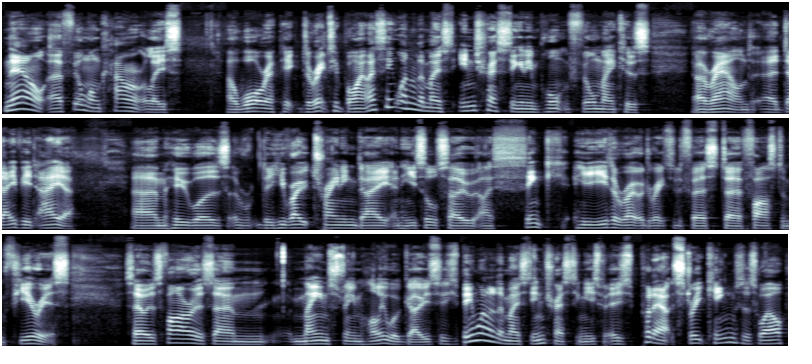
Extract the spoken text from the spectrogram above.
Now, a film on current release, a war epic directed by, I think, one of the most interesting and important filmmakers around, uh, David Ayer. Um, who was uh, he wrote Training Day, and he's also I think he either wrote or directed the first uh, Fast and Furious. So as far as um, mainstream Hollywood goes, he's been one of the most interesting. He's, he's put out Street Kings as well.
